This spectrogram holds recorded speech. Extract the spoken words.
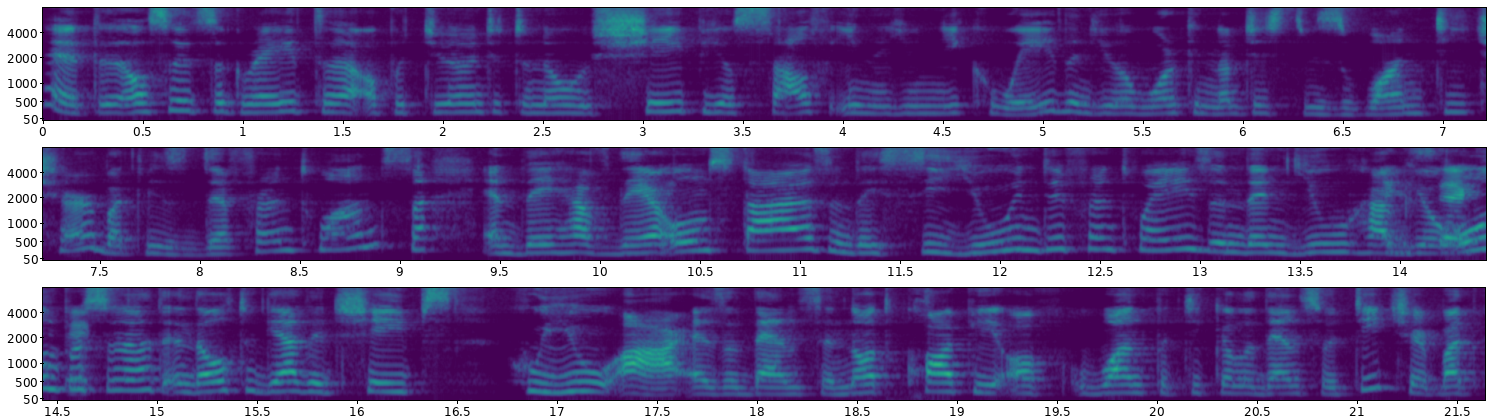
It also it's a great uh, opportunity to know shape yourself in a unique way. Then you are working not just with one teacher, but with different ones, and they have their own styles, and they see you in different ways, and then you have exactly. your own personality, and altogether it shapes who you are as a dancer. Not copy of one particular dancer teacher, but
